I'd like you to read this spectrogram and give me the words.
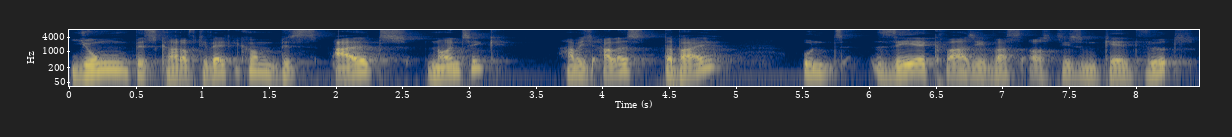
jung bis gerade auf die Welt gekommen, bis alt 90, habe ich alles dabei und sehe quasi, was aus diesem Geld wird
